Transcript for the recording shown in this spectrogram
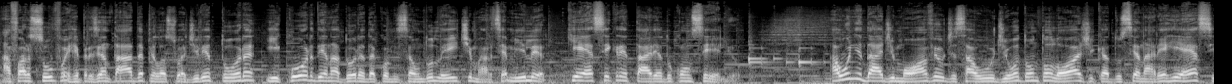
A Farsul foi representada pela sua diretora e coordenadora da Comissão do Leite, Márcia Miller, que é secretária do Conselho. A unidade móvel de saúde odontológica do Senar RS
